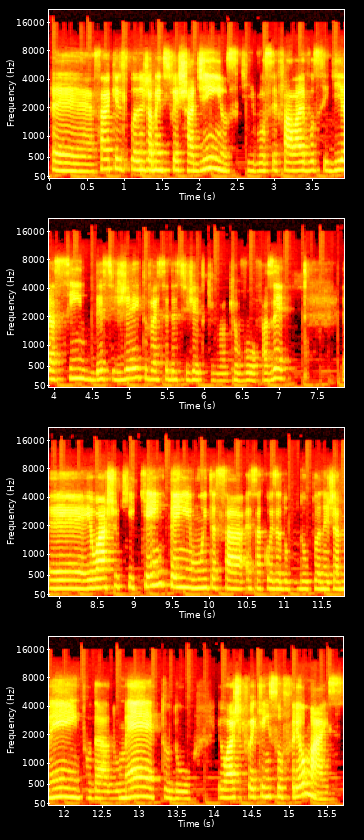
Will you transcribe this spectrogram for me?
é, sabe aqueles planejamentos fechadinhos que você falar, ah, eu vou seguir assim, desse jeito, vai ser desse jeito que, que eu vou fazer? É, eu acho que quem tem muito essa, essa coisa do, do planejamento, da, do método, eu acho que foi quem sofreu mais,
